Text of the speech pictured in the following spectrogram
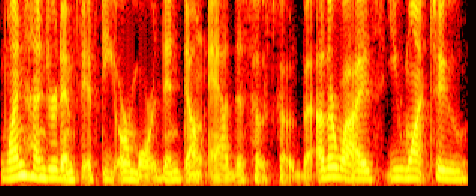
150 or more, then don't add this host code. But otherwise, you want to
